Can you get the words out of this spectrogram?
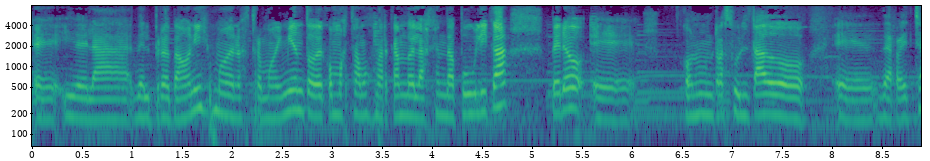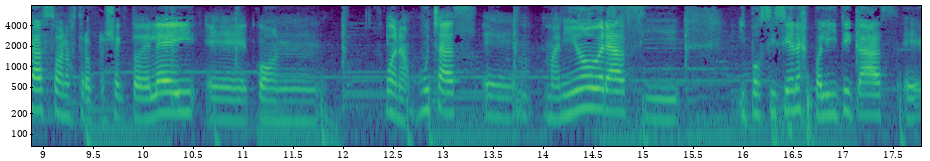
eh, y de la, del protagonismo de nuestro movimiento, de cómo estamos marcando la agenda pública, pero eh, con un resultado eh, de rechazo a nuestro proyecto de ley, con bueno, muchas maniobras y y posiciones políticas eh,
